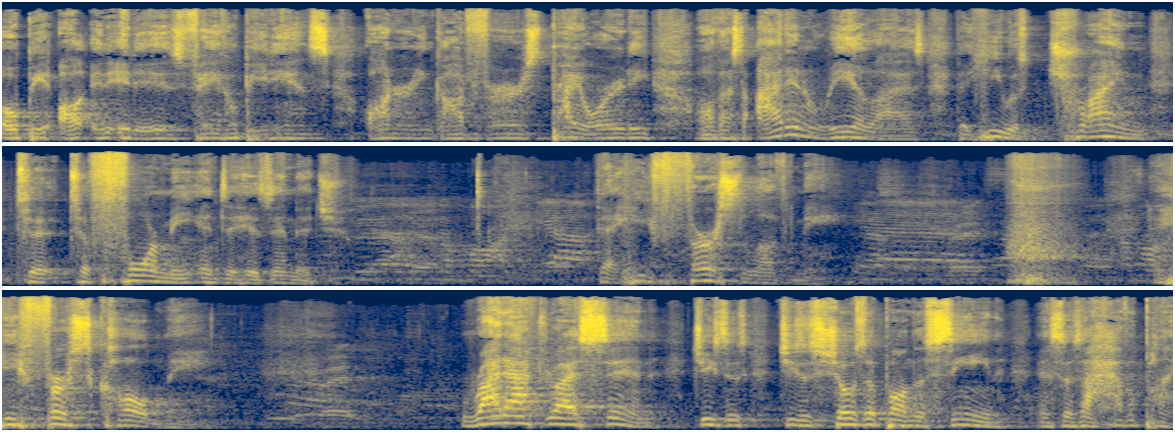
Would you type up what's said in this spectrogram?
Obe- all, it, it is faith, obedience, honoring God first, priority, all that stuff. I didn't realize that He was trying to, to form me into His image. That He first loved me. He first called me. Right after I sinned, Jesus, Jesus shows up on the scene and says, I have a plan.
